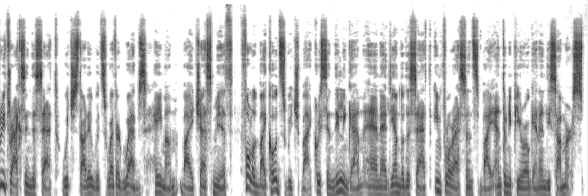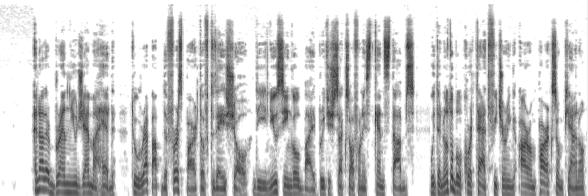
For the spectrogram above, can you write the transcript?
Three tracks in the set, which started with Sweatered Webs, Hey Mum by Ches Smith, followed by Code Switch by Christian Dillingham, and at the end of the set, Inflorescence by Anthony Pirog and Andy Summers. Another brand new gem ahead to wrap up the first part of today's show, the new single by British saxophonist Ken Stubbs, with a notable quartet featuring Aaron Parks on piano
